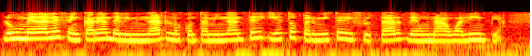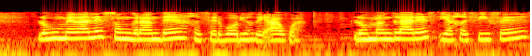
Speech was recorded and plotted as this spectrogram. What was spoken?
Los humedales se encargan de eliminar los contaminantes y esto permite disfrutar de un agua limpia. Los humedales son grandes reservorios de agua. Los manglares y arrecifes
